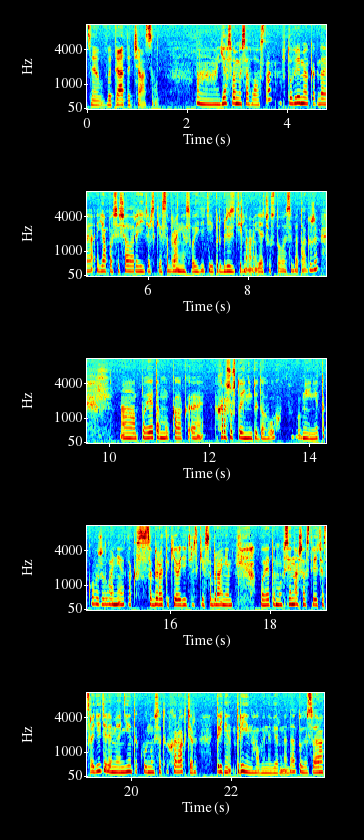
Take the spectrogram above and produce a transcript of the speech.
це витрата часу. Я с вами согласна. В то время, когда я посещала родительские собрания своих детей, приблизительно я чувствовала себя так же. Поэтому как э, хорошо, что я не педагог, у меня нет такого желания так собирать такие родительские собрания. Поэтому все наши встречи с родителями, они такой носят характер тренинг, тренинговый, наверное, да, то есть за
